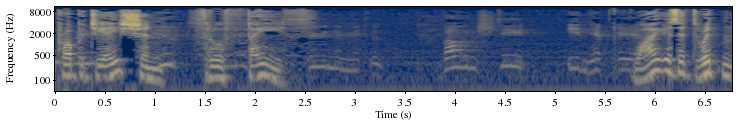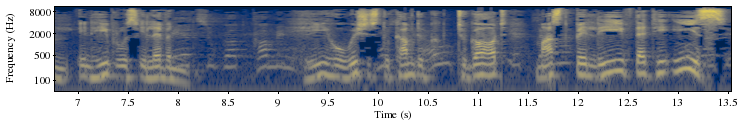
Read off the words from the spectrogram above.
propitiation through faith. Why is it written in Hebrews 11? wer zu Gott kommen He who wishes to come to, to God must believe that He is,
